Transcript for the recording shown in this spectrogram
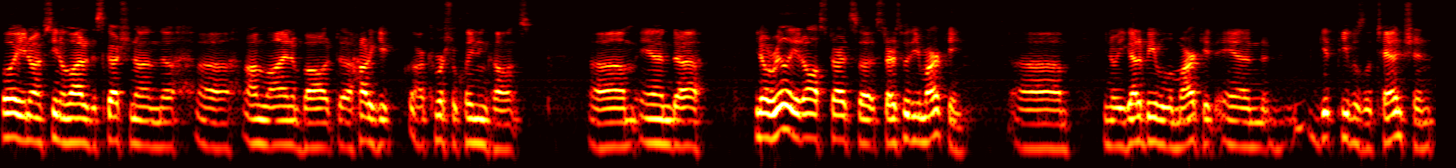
Well, you know, I've seen a lot of discussion on the uh, online about uh, how to get uh, commercial cleaning counts, um, and uh, you know, really, it all starts uh, starts with your marketing. Um, you know, you got to be able to market and get people's attention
